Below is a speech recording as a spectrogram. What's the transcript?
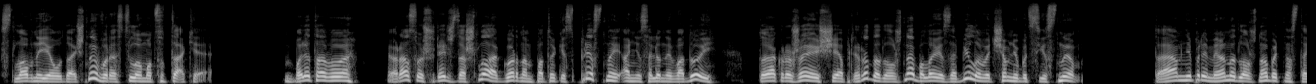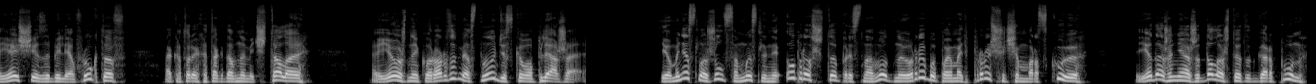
Словно я удачно вырастила Мацутаки. Более того, раз уж речь зашла о горном потоке с пресной, а не соленой водой, то окружающая природа должна была изобиловать чем-нибудь съестным. Там непременно должно быть настоящее изобилие фруктов, о которых я так давно мечтала, южный курорт вместо нудистского пляжа. И у меня сложился мысленный образ, что пресноводную рыбу поймать проще, чем морскую. Я даже не ожидала, что этот гарпун,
